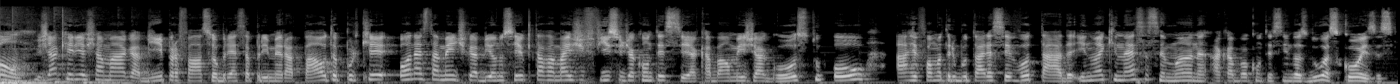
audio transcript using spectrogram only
Bom, já queria chamar a Gabi para falar sobre essa primeira pauta, porque honestamente, Gabi, eu não sei o que estava mais difícil de acontecer, acabar o mês de agosto ou a reforma tributária ser votada. E não é que nessa semana acabou acontecendo as duas coisas.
